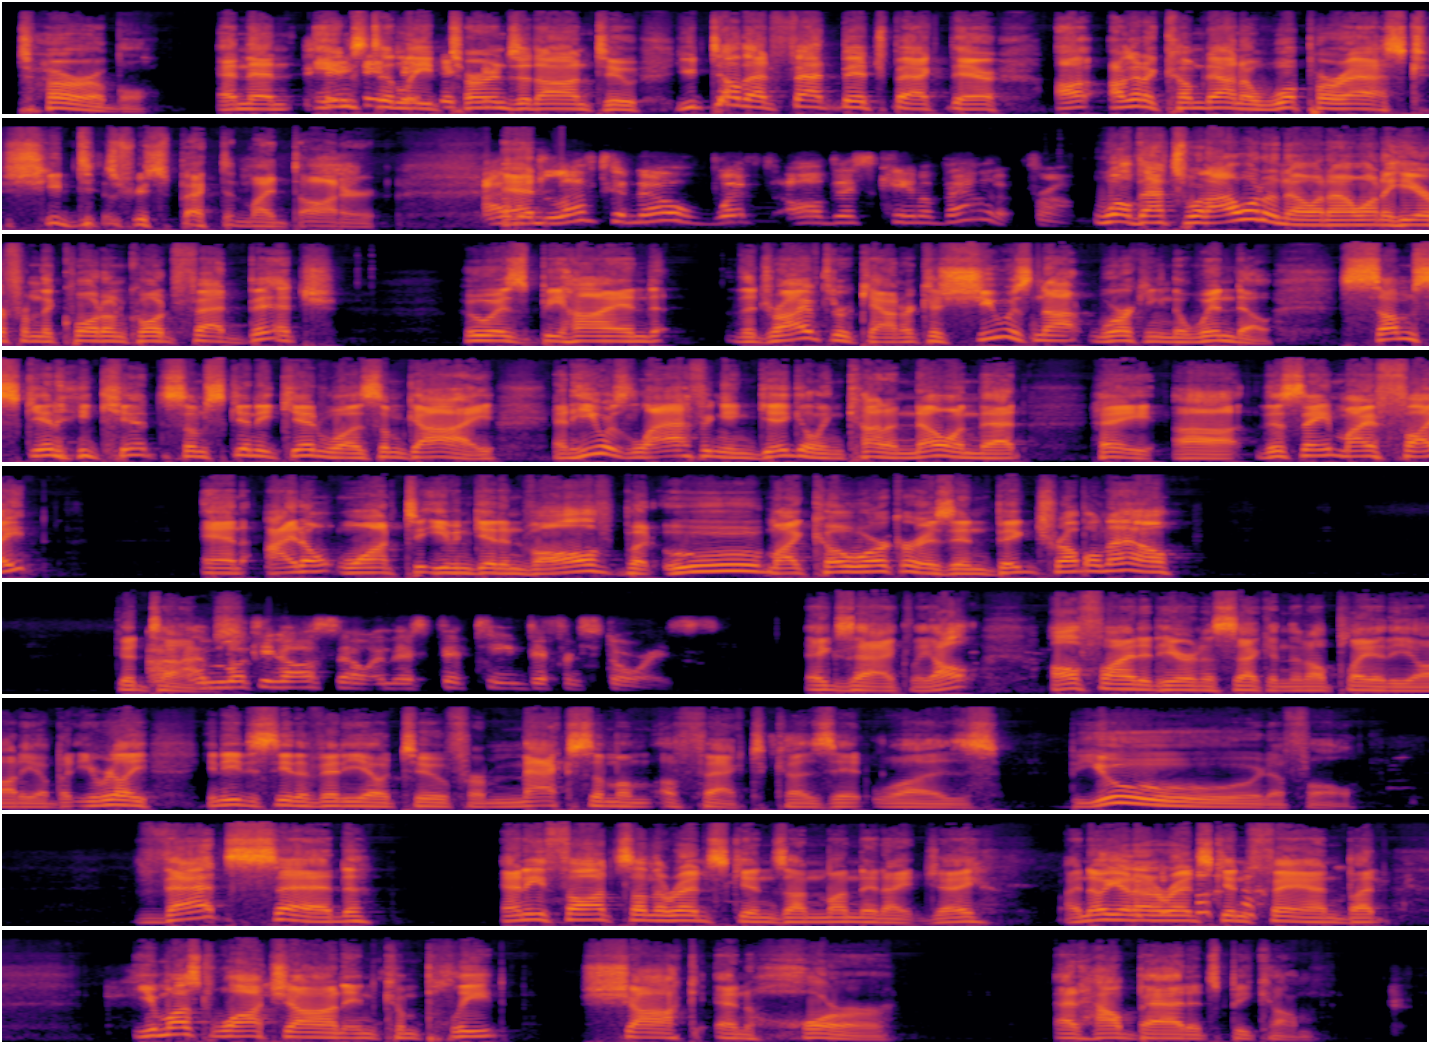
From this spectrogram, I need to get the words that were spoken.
"Terrible." and then instantly turns it on to you tell that fat bitch back there i'm going to come down and whoop her ass because she disrespected my daughter I And- would love to know what all this came about from. well that's what i want to know and i want to hear from the quote unquote fat bitch who is behind the drive-through counter because she was not working the window some skinny kid some skinny kid was some guy and he was laughing and giggling kind of knowing that hey uh, this ain't my fight and I don't want to even get involved, but ooh, my coworker is in big trouble now. Good I- I'm looking also, and there's 15 different stories. Exactly. I'll I'll find it here in a second, then I'll play the audio. But you really you need to see the video too for maximum effect because it was beautiful. That said, any thoughts on the Redskins on Monday night, Jay? I know you're not a Redskin fan, but you must watch on in complete shock and horror at how bad it's become.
